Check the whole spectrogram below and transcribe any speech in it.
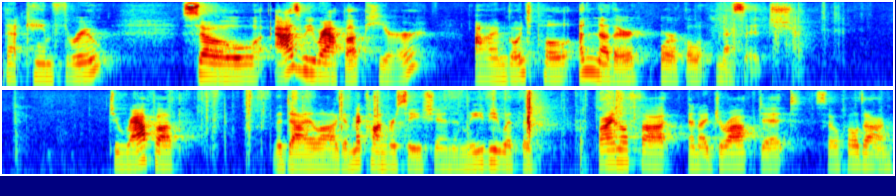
that came through. So as we wrap up here, I'm going to pull another Oracle message to wrap up the dialogue and the conversation and leave you with a final thought. And I dropped it. So hold on.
